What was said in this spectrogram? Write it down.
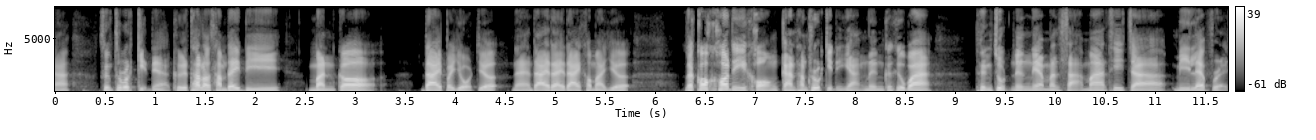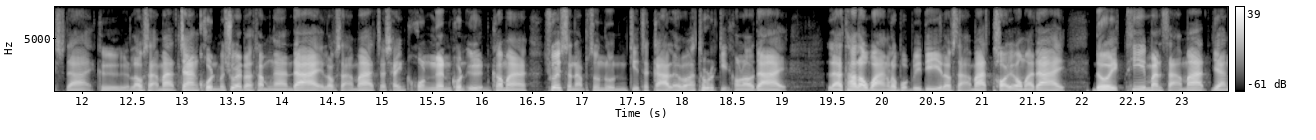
นะซึ่งธุรกิจเนี่ยคือถ้าเราทำได้ดีมันก็ได้ประโยชน์เยอะนะได้รายได้เข้ามาเยอะ แล้วก็ข้อดีของการทำธุรกิจอีกอย่างหนึ่งก็คือว่าถึงจุดหนึ่งเนี่ยมันสามารถที่จะมี leverage ได้ คือเราสามารถจ้างคนมาช่วยเราทำงานได้ เราสามารถจะใช้คนเงินคนอื่นเข้ามาช่วยสนับสนุนกิจการหรือว่าธุรกิจของเราได้ แล้วถ้าเราวางระบบดีๆ เราสามารถถอยออกมาได้ โดยที่มันสามารถยัง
